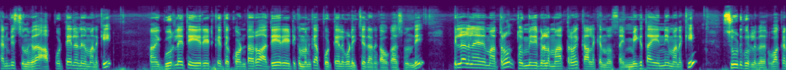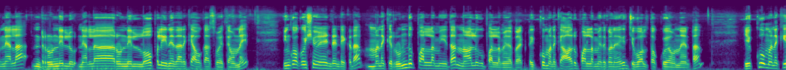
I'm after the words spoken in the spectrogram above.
కనిపిస్తుంది కదా ఆ పొట్టేలు అనేది మనకి ఈ అయితే ఏ రేట్కి అయితే కొంటారో అదే రేటుకి మనకి ఆ పొట్టేలు కూడా ఇచ్చేదానికి అవకాశం ఉంది. పిల్లలు అనేది మాత్రం తొమ్మిది పిల్లలు మాత్రమే కాళ్ళ కింద వస్తాయి. మిగతా ఎన్ని మనకి సూడు గొర్రెలు బెదర్. ఒక నెల రెండు నెలలు నెల రెండు నెలలు లోపల ఇనేదానికి అవకాశం అయితే ఉన్నాయి. ఇంకొక విషయం ఏంటంటే ఇక్కడ మనకి రెండు పళ్ళ మీద నాలుగు పళ్ళ మీద కరెక్ట్ ఎక్కువ మనకి ఆరు పళ్ళ మీద కూడా జీవాలు తక్కువే ఉన్నాయంట. ఎక్కువ మనకి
